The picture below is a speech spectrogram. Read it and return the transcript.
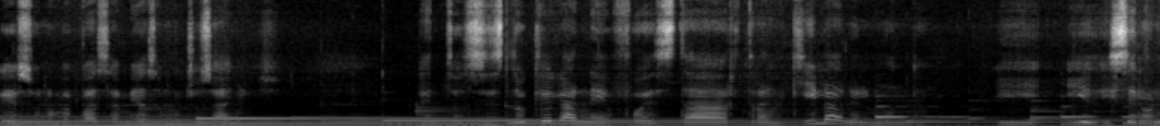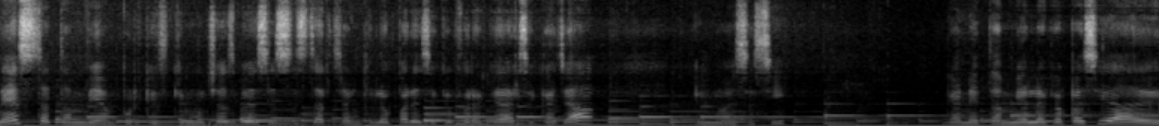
Eso no me pasa a mí hace muchos años. Entonces lo que gané fue estar tranquila en el mundo y, ser honesta también, porque es que muchas veces estar tranquilo parece que fuera quedarse callado y no es así. Gané también la capacidad de,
